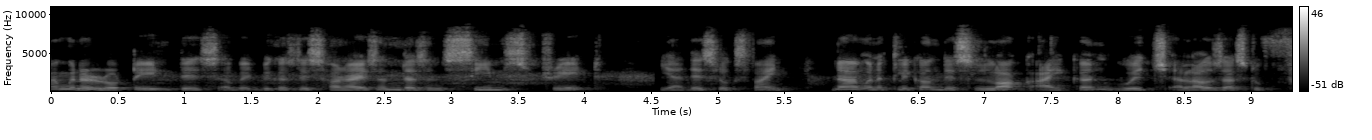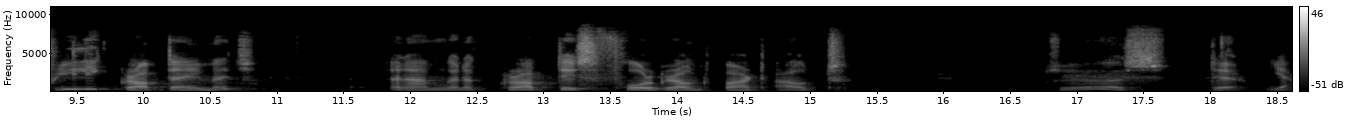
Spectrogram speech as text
I'm gonna rotate this a bit because this horizon doesn't seem straight. Yeah this looks fine. Now I'm gonna click on this lock icon which allows us to freely crop the image. And I'm gonna crop this foreground part out just there. Yeah.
